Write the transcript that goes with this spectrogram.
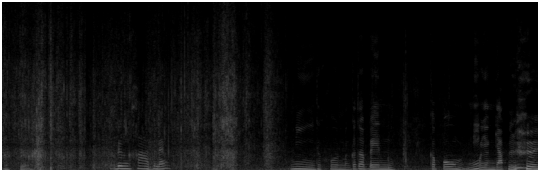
โอเคดึงขาดไปแล้ว นี่ทุกคนมันก็จะเป็นกระโปรงแบบนี้ยังยับอยู่เลย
